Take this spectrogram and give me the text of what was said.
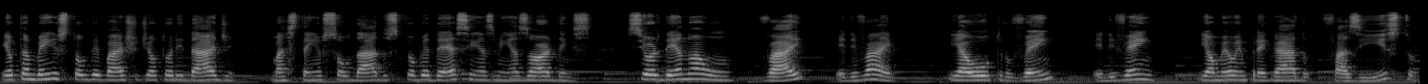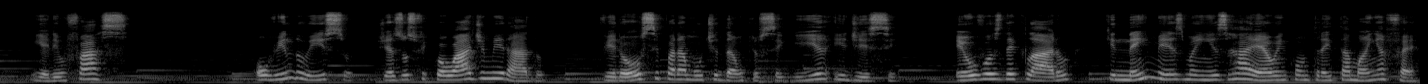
Eu também estou debaixo de autoridade, mas tenho soldados que obedecem às minhas ordens. Se ordeno a um, vai, ele vai, e a outro, vem, ele vem, e ao meu empregado, faze isto, e ele o faz. Ouvindo isso, Jesus ficou admirado. Virou-se para a multidão que o seguia e disse: Eu vos declaro que nem mesmo em Israel encontrei tamanha fé.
